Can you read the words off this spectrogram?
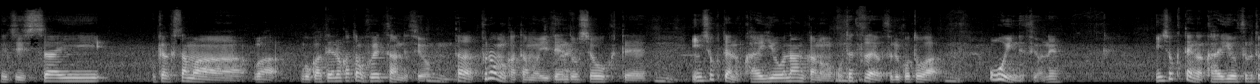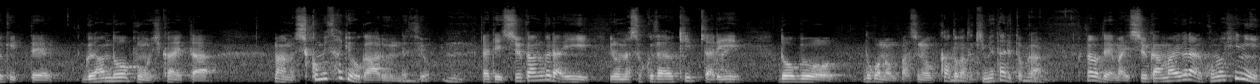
で実際お客様はご家庭の方も増えてたんですよ、ただプロの方も依然として多くて、飲食店の開業なんかのお手伝いをすることは多いんですよね。飲食店が開業する時ってグランドオープンを控えた、まあ、あの仕込み作業があるんですよ、大体1週間ぐらいいろんな食材を切ったり、道具をどこの場所に置くかとか決めたりとか、なので、まあ、1週間前ぐらいのこの日に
